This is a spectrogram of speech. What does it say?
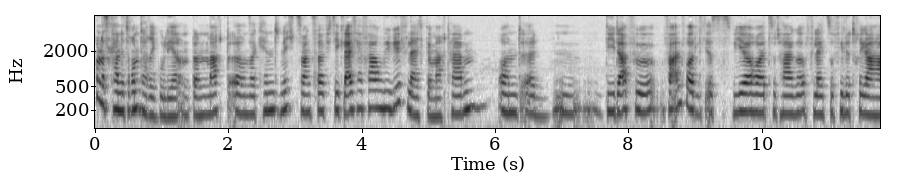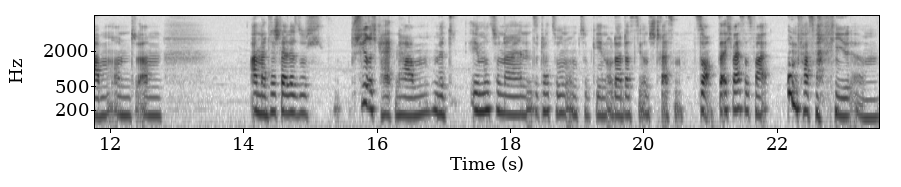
Und das kann ich runterregulieren. Und dann macht äh, unser Kind nicht zwangsläufig die gleiche Erfahrung, wie wir vielleicht gemacht haben. Und äh, die dafür verantwortlich ist, dass wir heutzutage vielleicht so viele Trigger haben und ähm, an mancher Stelle so Schwierigkeiten haben, mit emotionalen Situationen umzugehen oder dass sie uns stressen. So, ich weiß, das war unfassbar viel. Ähm,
